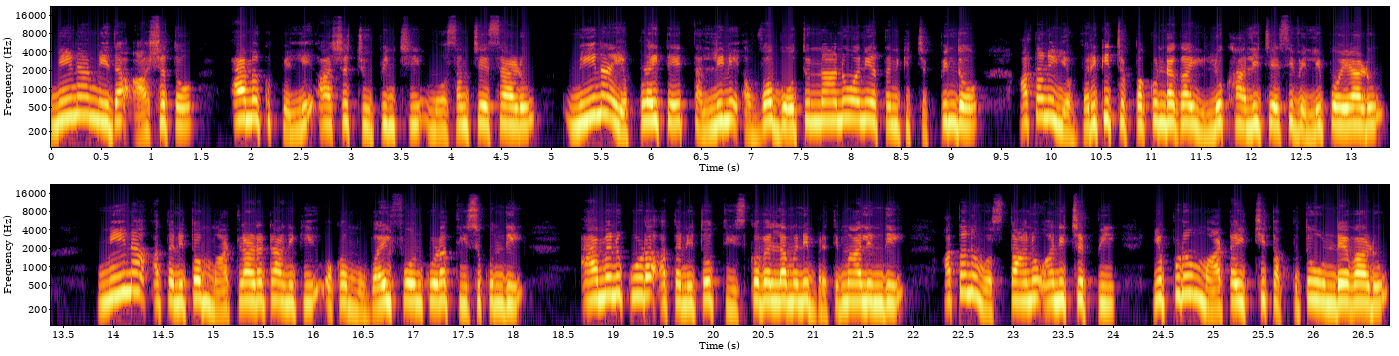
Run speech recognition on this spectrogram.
మీనా మీద ఆశతో ఆమెకు పెళ్ళి ఆశ చూపించి మోసం చేశాడు. మీనా ఎప్పుడైతే తల్లిని అవ్వబోతున్నాను అని అతనికి చెప్పిందో అతను ఎవ్వరికీ చెప్పకుండగా ఇల్లు ఖాళీ చేసి వెళ్ళిపోయాడు. మీనా అతనితో మాట్లాడటానికి ఒక మొబైల్ ఫోన్ కూడా తీసుకుంది. ఆమెను కూడా అతనితో తీసుకువెళ్ళమని బ్రతిమాలింది. అతను వస్తాను అని చెప్పి ఎప్పుడూ మాట ఇచ్చి తప్పుతూ ఉండేవాడు.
